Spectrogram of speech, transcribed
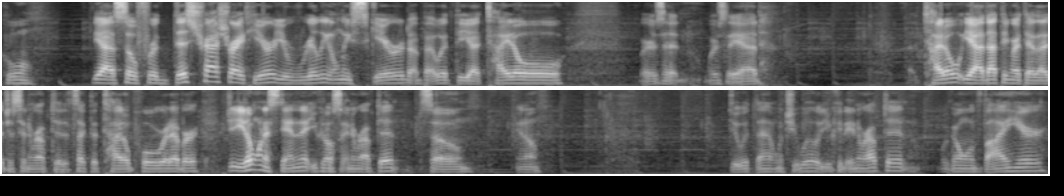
Cool. Yeah, so for this trash right here, you're really only scared about with the uh, title. Where is it? Where's the ad? Title, yeah, that thing right there that I just interrupted. It's like the title pool or whatever. You don't want to stand in it. You can also interrupt it. So, you know, do with that what you will. You can interrupt it. We're going with Vi here.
